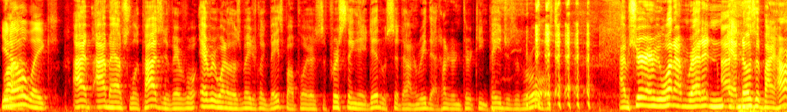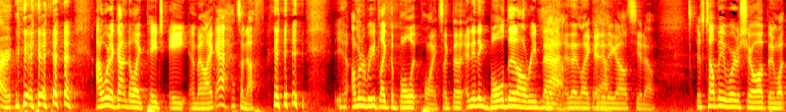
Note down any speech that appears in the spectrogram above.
You Well, know, like I'm, I'm absolutely positive every, every one of those Major League Baseball players, the first thing they did was sit down and read that 113 pages of rules. I'm sure every one of them read it and, and knows it by heart. I would have gotten to like page eight and been like, ah, that's enough. Yeah, I'm gonna read like the bullet points, like the anything bolded, I'll read that, Yeah. and then like Yeah. anything else, you know. Just tell me where to show up and what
